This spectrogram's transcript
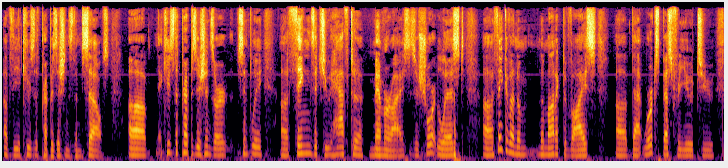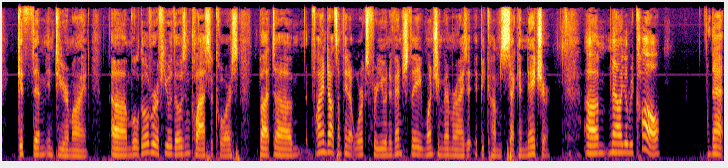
of the accusative prepositions themselves. Uh, accusative prepositions are simply uh, things that you have to memorize. It's a short list. Uh, think of a mnemonic device uh, that works best for you to get them into your mind. Um, we'll go over a few of those in class, of course, but um, find out something that works for you and eventually once you memorize it it becomes second nature um, now you'll recall that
